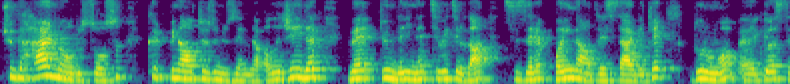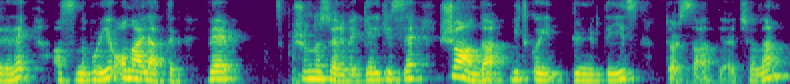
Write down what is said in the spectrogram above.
Çünkü her ne olursa olsun 40.600'ün üzerinde alıcıydık ve dün de yine Twitter'dan sizlere balina adreslerdeki durumu e, göstererek aslında burayı onaylattık ve şunu da söylemek gerekirse şu anda Bitcoin günlükteyiz. 4 saatli açalım.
